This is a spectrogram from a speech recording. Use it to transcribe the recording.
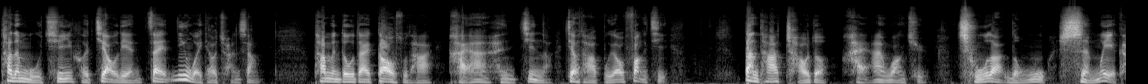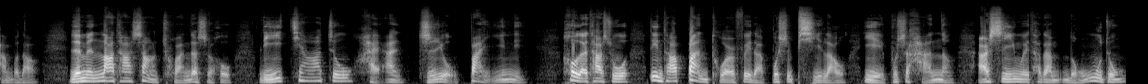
他的母亲和教练在另外一条船上，他们都在告诉他海岸很近了，叫他不要放弃。但他朝着海岸望去，除了浓雾，什么也看不到。人们拉他上船的时候，离加州海岸只有半英里。后来他说，令他半途而废的不是疲劳，也不是寒冷，而是因为他在浓雾中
